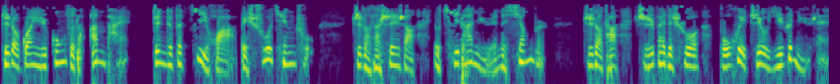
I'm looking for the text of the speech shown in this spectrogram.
直到关于工作的安排。”真正的计划被说清楚，知道他身上有其他女人的香味儿，知道他直白的说不会只有一个女人，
